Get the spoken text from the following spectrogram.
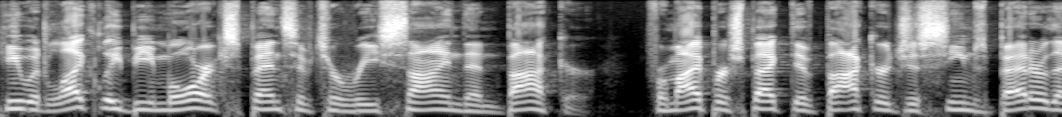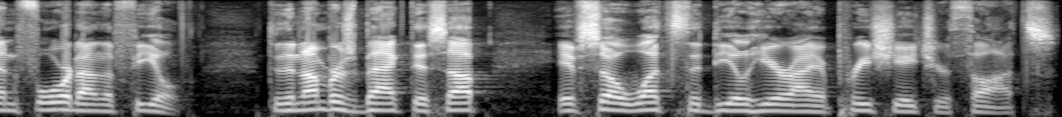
he would likely be more expensive to re sign than Boettger. From my perspective, Boettger just seems better than Ford on the field. Do the numbers back this up? If so, what's the deal here? I appreciate your thoughts.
